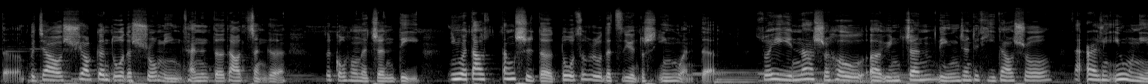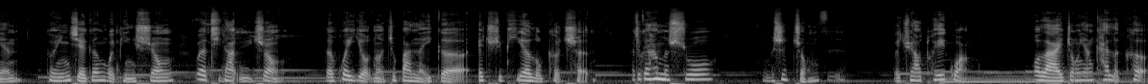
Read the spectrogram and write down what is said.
得，比较需要更多的说明才能得到整个这沟通的真谛。因为到当时的多数的资源都是英文的，所以那时候呃云珍李云珍就提到说，在二零一五年，葛云杰跟伟平兄为了其他语种的会友呢，就办了一个 HPL 课程，他就跟他们说，你们是种子，回去要推广。后来中央开了课。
